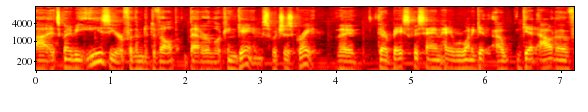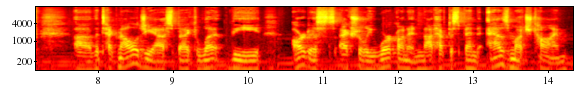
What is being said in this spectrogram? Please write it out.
uh, it's going to be easier for them to develop better looking games, which is great. They they're basically saying, hey, we want to get uh, get out of uh, the technology aspect, let the artists actually work on it and not have to spend as much time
